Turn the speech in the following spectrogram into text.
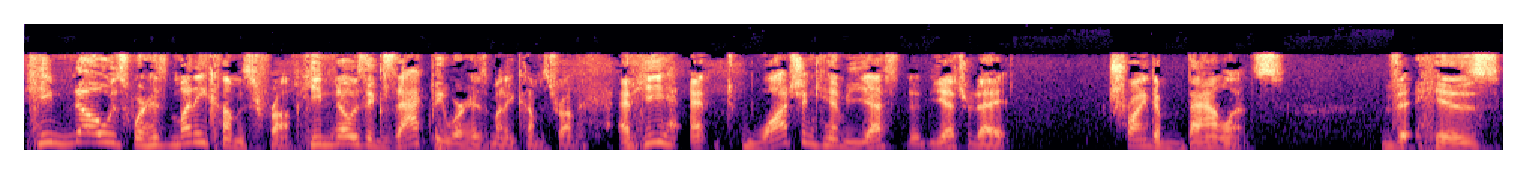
he knows where his money comes from. He knows exactly where his money comes from. And he, and watching him yes, yesterday, trying to balance the, his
